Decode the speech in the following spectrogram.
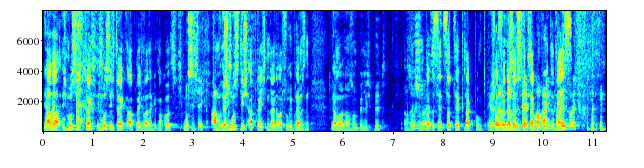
Ja, aber ich muss dich direkt, ich muss dich direkt abbrechen. Warte, gib mal kurz. Ich muss dich direkt Ich abbrechen. muss dich abbrechen, deine Euphorie bremsen. Wir haben aber noch so ein Billigbild. Also und das ist jetzt das der Knackpunkt. ich hoffe nicht, dass es der Knackpunkt wird. Das heißt,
